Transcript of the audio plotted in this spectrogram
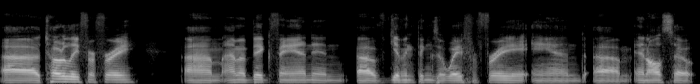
uh, totally for free. Um, I'm a big fan in of giving things away for free, and um, and also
